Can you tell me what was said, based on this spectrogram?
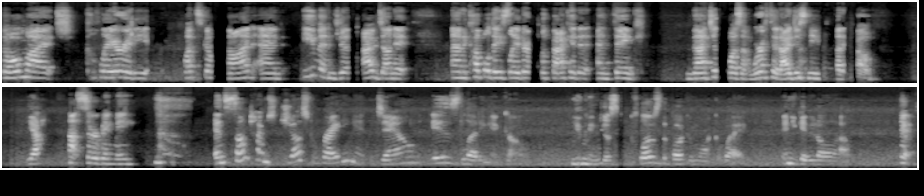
so much clarity what's going on and even just I've done it and a couple days later I look back at it and think that just wasn't worth it. I just need to let it go. Yeah. Not serving me. and sometimes just writing it down is letting it go. You mm-hmm. can just close the book and walk away and you get it all out. It,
